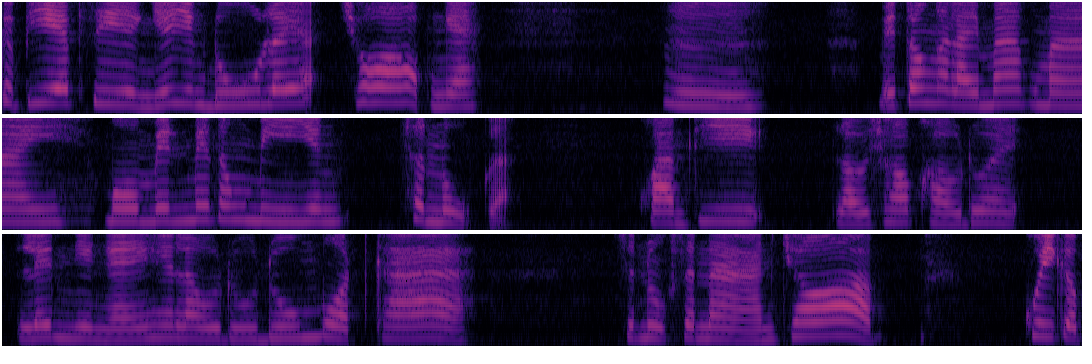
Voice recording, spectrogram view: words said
กับพี่เอฟซีอย่างเงี้ยยังดูเลยอะชอบไงเออไม่ต้องอะไรมากมาย โมเมนต์ไม่ต้องมียังสนุกอะความที่เราชอบเขาด้วย เล่นยังไงให้เราดูดูหมดค่ะ สนุกสนานชอบ คุยกับ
